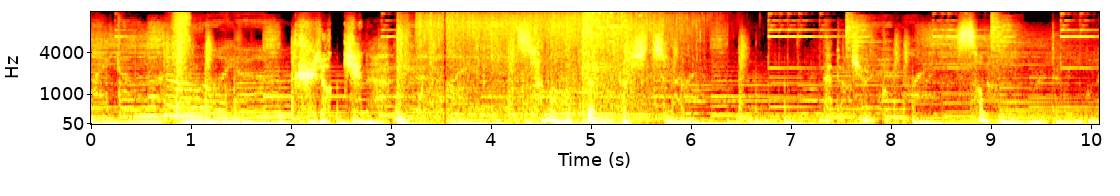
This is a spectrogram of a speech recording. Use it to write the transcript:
I don't know who I am. 그렇게나 참아왔던 것이지만 나도 결국 선물에 물드는구나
